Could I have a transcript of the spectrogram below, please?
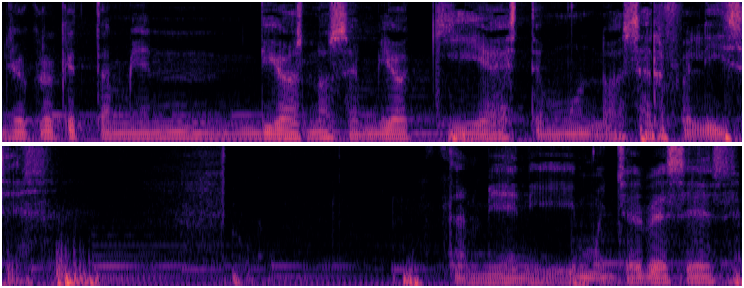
yo creo que también Dios nos envió aquí a este mundo a ser felices. También y muchas veces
